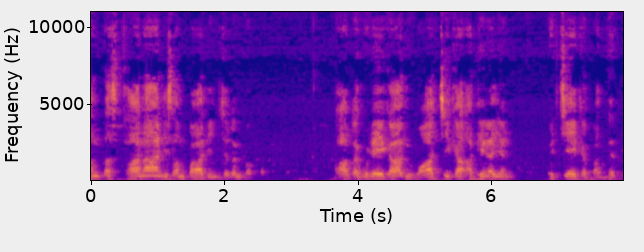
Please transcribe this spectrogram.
అంత స్థానాన్ని సంపాదించడం గొప్ప. పాఠకుడే కాదు వాచిక అభినయం ప్రత్యేక పద్ధతి.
